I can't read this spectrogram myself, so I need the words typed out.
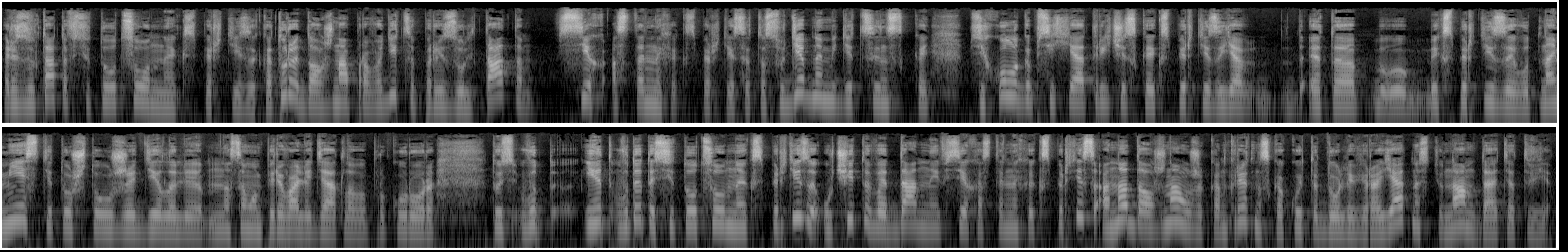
результатов ситуационной экспертизы, которая должна проводиться по результатам всех остальных экспертиз. Это судебно-медицинской, психолого-психиатрической экспертизы, я, это э, экспертизы вот на месте, месте, то, что уже делали на самом перевале Дятлова прокуроры. То есть вот, и это, вот эта ситуационная экспертиза, учитывая данные всех остальных экспертиз, она должна уже конкретно с какой-то долей вероятностью нам дать ответ.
